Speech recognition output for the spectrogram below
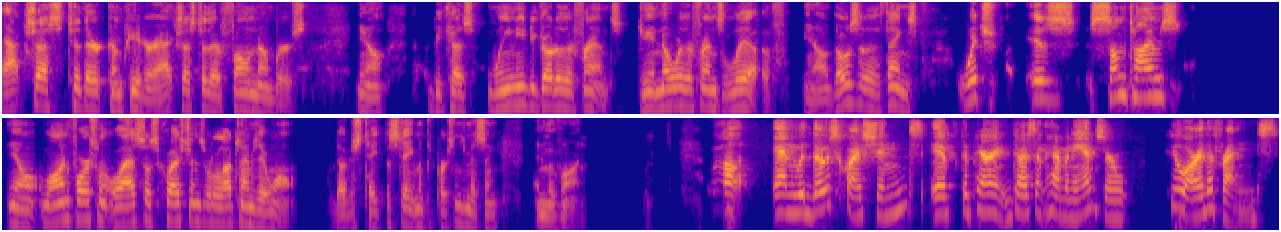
access to their computer access to their phone numbers you know because we need to go to their friends do you know where their friends live you know those are the things which is sometimes you know, law enforcement will ask those questions, but a lot of times they won't. They'll just take the statement the person's missing and move on. Well, and with those questions, if the parent doesn't have an answer, who are the friends?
